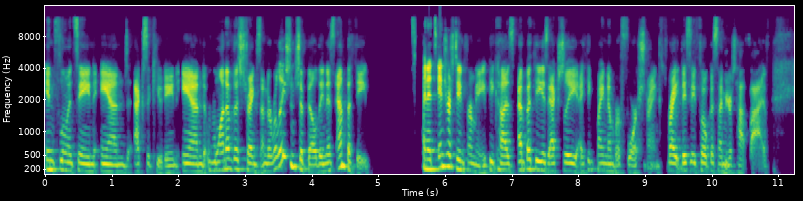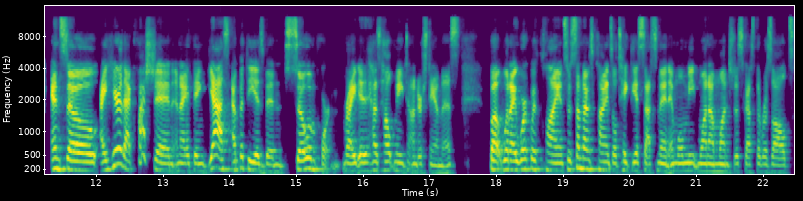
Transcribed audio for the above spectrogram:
influencing, and executing. And one of the strengths under relationship building is empathy and it's interesting for me because empathy is actually i think my number four strength right? They say focus on your top five. And so i hear that question and i think yes empathy has been so important right? It has helped me to understand this. But when i work with clients so sometimes clients will take the assessment and we'll meet one-on-one to discuss the results.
